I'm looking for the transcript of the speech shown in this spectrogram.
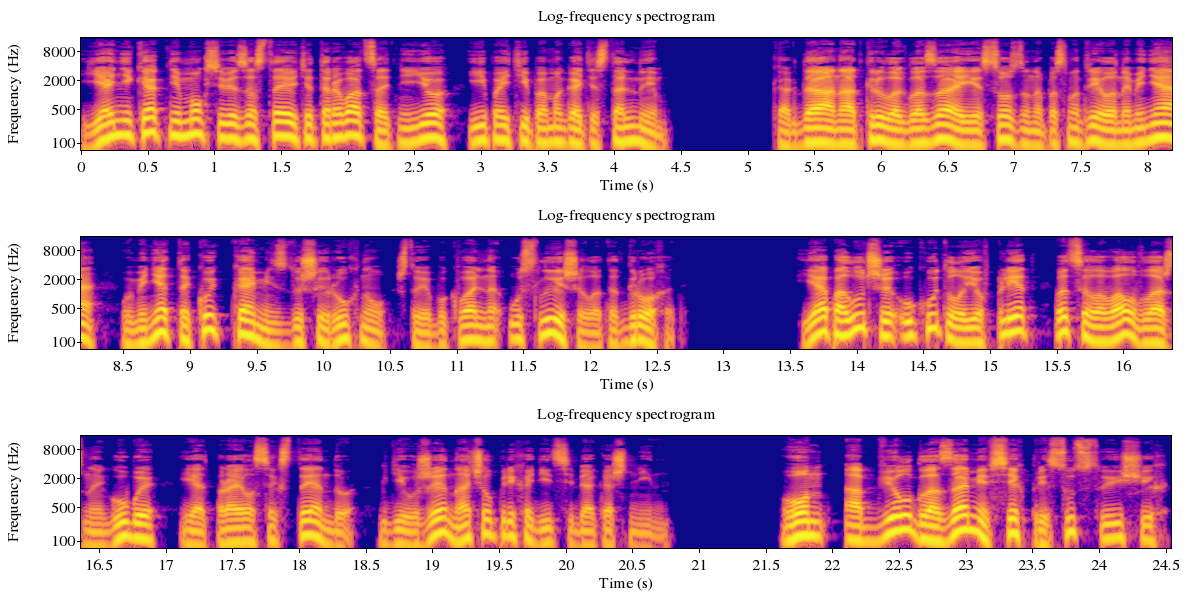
Я никак не мог себя заставить оторваться от нее и пойти помогать остальным. Когда она открыла глаза и осознанно посмотрела на меня, у меня такой камень с души рухнул, что я буквально услышал этот грохот. Я получше укутал ее в плед, поцеловал влажные губы и отправился к стенду, где уже начал приходить себя Кашнин. Он обвел глазами всех присутствующих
